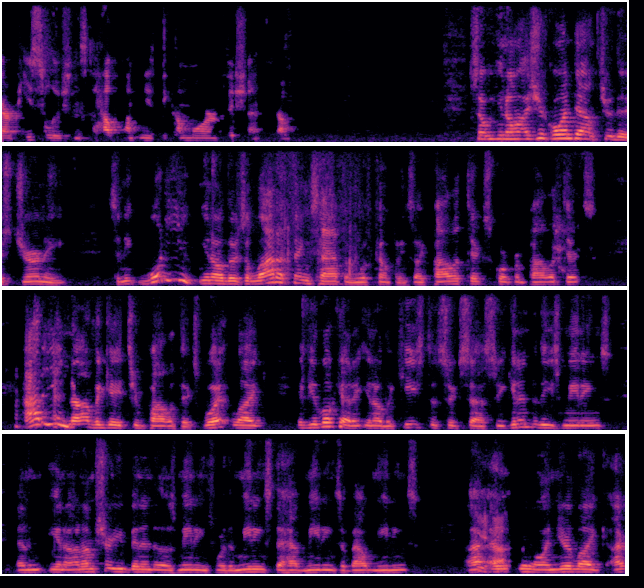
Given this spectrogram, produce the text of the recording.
ERP solutions to help companies become more efficient. So, so you know, as you're going down through this journey, Cindy, what do you you know? There's a lot of things happen with companies like politics, corporate politics. How do you navigate through politics? What like if you look at it, you know, the keys to success. So you get into these meetings and you know, and I'm sure you've been into those meetings where the meetings to have meetings about meetings. Yeah. I, you know, and you're like, I,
